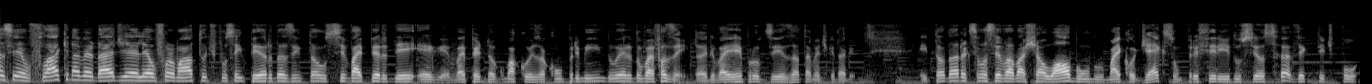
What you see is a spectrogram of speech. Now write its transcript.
assim, o FLAC, na verdade, ele é o formato, tipo, sem perdas, então se vai perder, é, vai perder alguma coisa comprimindo, ele não vai fazer. Então ele vai reproduzir exatamente o que tá ali. Então, na hora que você vai baixar o álbum do Michael Jackson preferido seu, você vai ver que tem, tipo,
